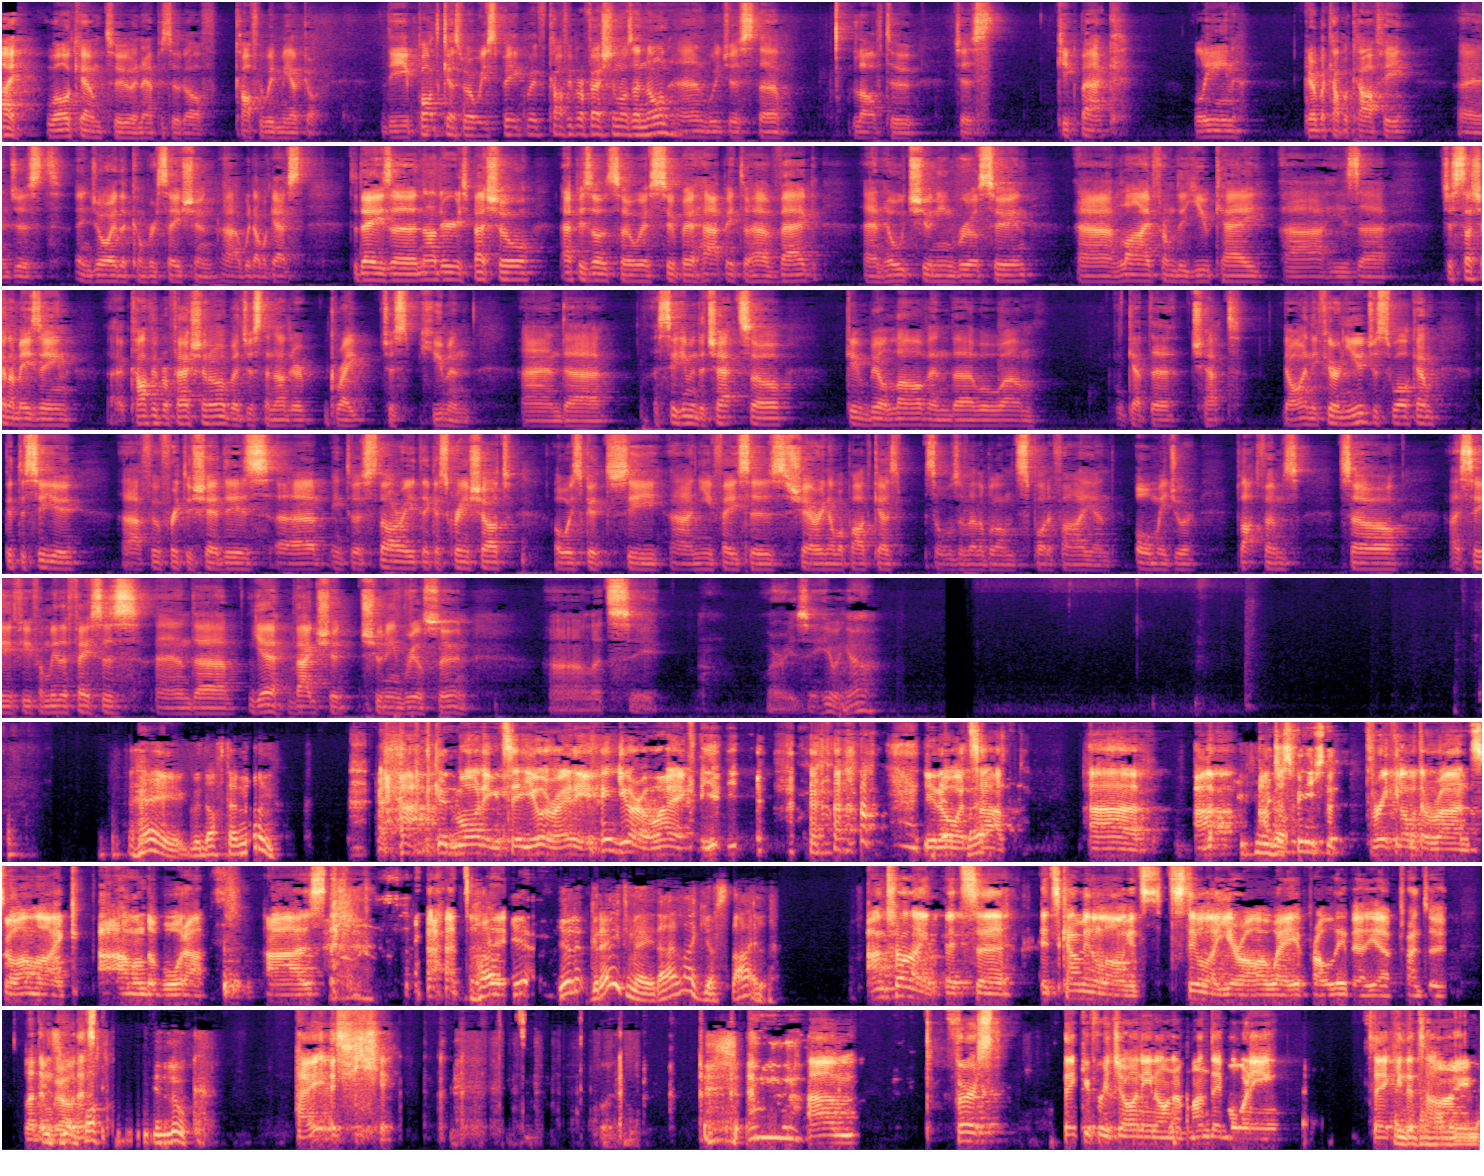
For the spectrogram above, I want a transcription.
Hi, welcome to an episode of Coffee with Mirko, the podcast where we speak with coffee professionals unknown and we just uh, love to just kick back, lean, grab a cup of coffee, and just enjoy the conversation uh, with our guest. Today is another special episode, so we're super happy to have Veg, and he'll tune in real soon, uh, live from the UK. Uh, he's uh, just such an amazing uh, coffee professional, but just another great, just human. And uh, I see him in the chat, so give him a bit of love, and uh, we'll um, get the chat going. If you're new, just welcome. Good to see you. Uh, feel free to share this uh, into a story, take a screenshot. Always good to see uh, new faces sharing our podcast. It's always available on Spotify and all major platforms. So I see a few familiar faces, and uh, yeah, Vag should tune in real soon. Uh, let's see, where is he? Here we go. Hey, good afternoon. good morning See, you already. You're awake. You, you, you know what's up. Uh, I, I just finished the three kilometer run, so I'm like, I'm on the water. Uh, How, you, you look great, mate. I like your style. I'm trying. It's uh, it's coming along. It's still a year away, probably, but yeah, I'm trying to let them it's grow. That's look. Hey. um, first, thank you for joining on a Monday morning taking the time,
